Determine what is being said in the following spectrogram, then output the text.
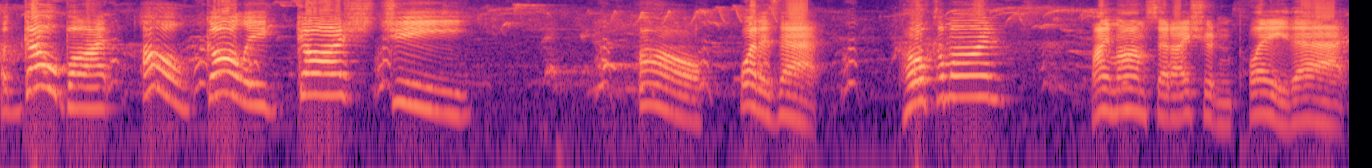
A GoBot? Oh, golly gosh gee. Oh, what is that? Pokemon? My mom said I shouldn't play that.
